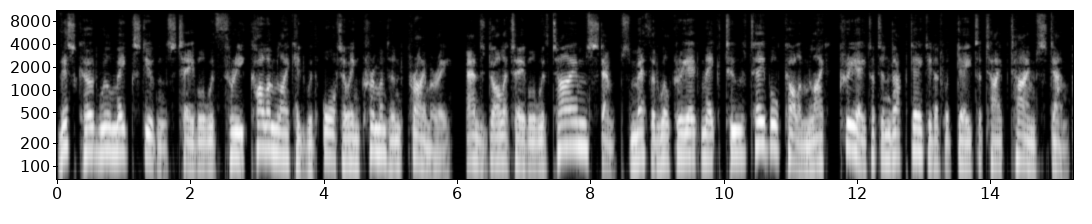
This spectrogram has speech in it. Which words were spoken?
This code will make students table with three column like id with auto increment and primary, and dollar table with timestamps method will create make two table column like created and updated it with data type timestamp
